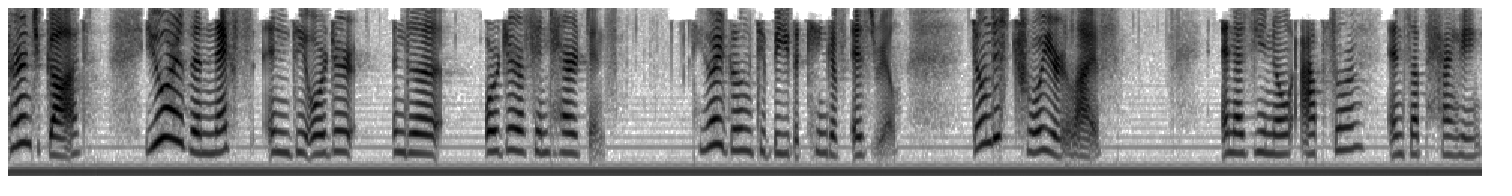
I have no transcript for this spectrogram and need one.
turn to God. You are the next in the order in the order of inheritance. You are going to be the king of Israel. Don't destroy your life. And as you know, Absalom ends up hanging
